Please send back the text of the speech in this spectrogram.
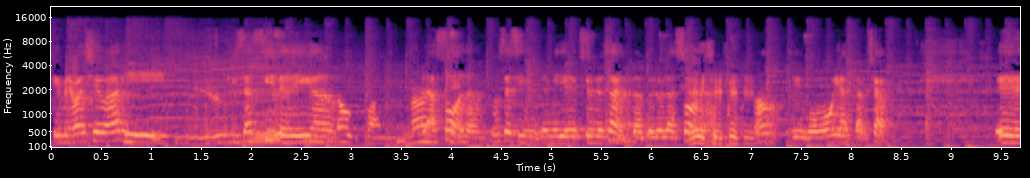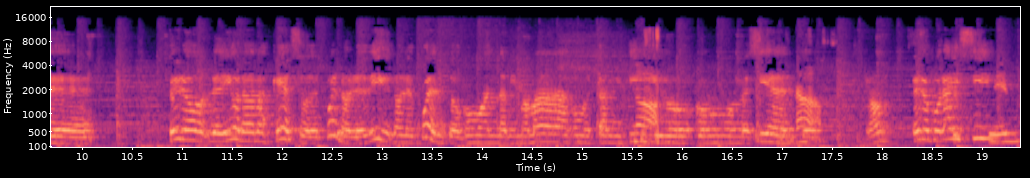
que me va a llevar, Y quizás sí le diga no, la zona, no sé si en mi dirección exacta, pero la zona, Sí, sí, sí, sí. ¿no? Digo, voy hasta allá. Eh, pero le digo nada más que eso, después no le digo, no le cuento cómo anda mi mamá, cómo está mi tío, No. cómo me siento, No. ¿no? Pero por ahí sí,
